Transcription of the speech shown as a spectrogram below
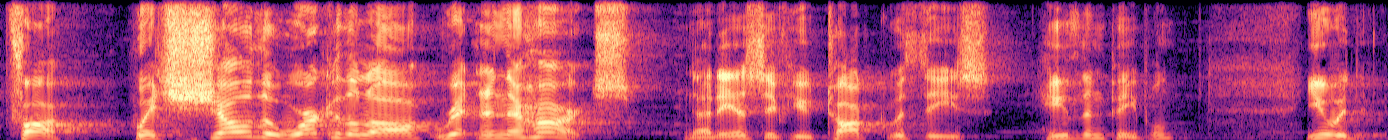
for which show the work of the law written in their hearts. That is, if you talked with these heathen people, you would,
